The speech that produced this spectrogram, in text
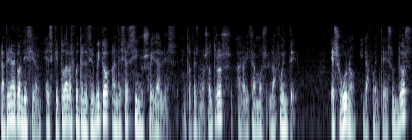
La primera condición es que todas las fuentes del circuito han de ser sinusoidales. Entonces nosotros analizamos la fuente ESU1 y la fuente ESU2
